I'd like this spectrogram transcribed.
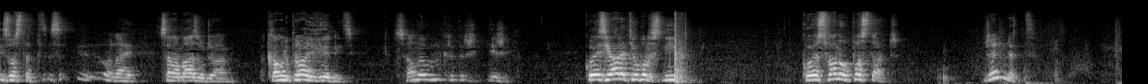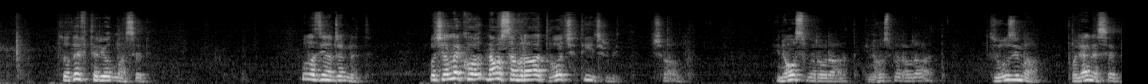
izostati onaj, sa namaza u džami. Kao oni pravi vjernici. Samo Ebu Bekr drži, diže. Ko je zjareti obolesnika? Ko je osvanuo postač? Džennet. Za defteri odmah sebi. Ulazi na džennet. Hoće li neko na osam vrat? Hoće, ti ćeš biti. Čao. I na osmora vrata, I na osmora vrata. Zauzima poljane sebi.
